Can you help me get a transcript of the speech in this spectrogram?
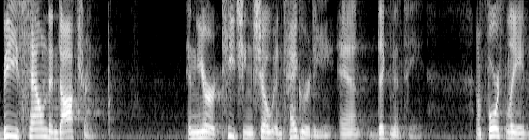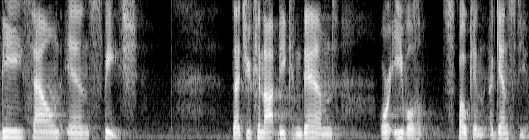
be sound in doctrine. In your teaching, show integrity and dignity. And fourthly, be sound in speech, that you cannot be condemned or evil spoken against you.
